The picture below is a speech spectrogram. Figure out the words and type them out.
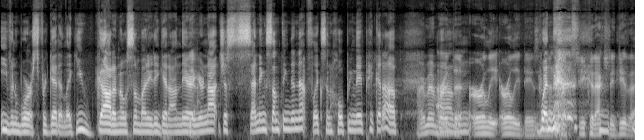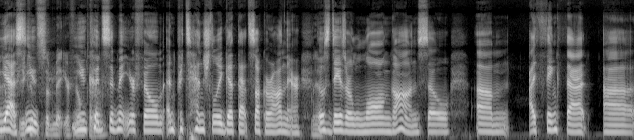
even worse, forget it. Like you gotta know somebody to get on there. Yeah. You're not just sending something to Netflix and hoping they pick it up. I remember in the early early days of Um, when- Netflix, you could actually do that. Yes, you, you- could submit your film. you could them. submit your film and potentially get that sucker on there. Those days are long gone. So um, I think that uh,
